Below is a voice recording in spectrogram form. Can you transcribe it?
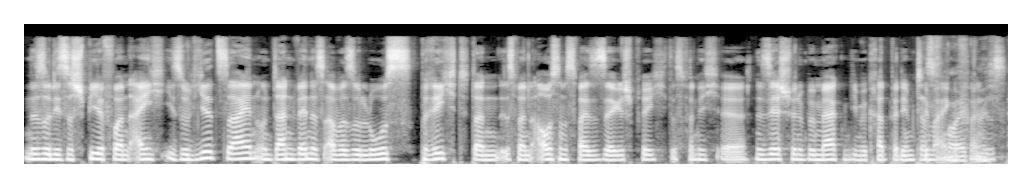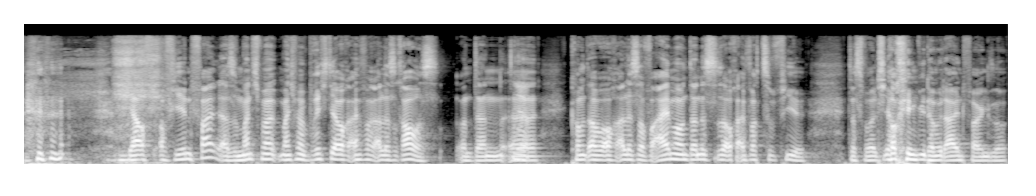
ne, so dieses Spiel von eigentlich isoliert sein und dann, wenn es aber so losbricht, dann ist man ausnahmsweise sehr gesprächig. Das fand ich äh, eine sehr schöne Bemerkung, die mir gerade bei dem das Thema eingefallen mich. ist. ja, auf, auf jeden Fall. Also manchmal, manchmal bricht ja auch einfach alles raus und dann äh, ja. kommt aber auch alles auf einmal und dann ist es auch einfach zu viel. Das wollte ich auch irgendwie damit einfangen so.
